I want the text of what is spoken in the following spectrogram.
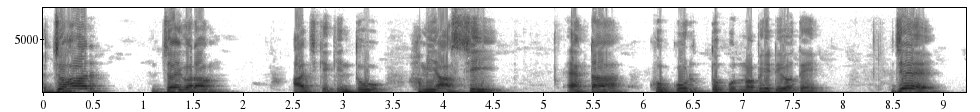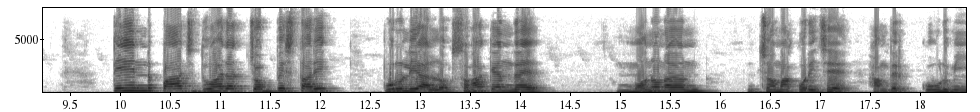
জোহার, জয় গরাম। আজকে কিন্তু আমি আসছি একটা খুব গুরুত্বপূর্ণ ভিডিওতে, যে তিন পাঁচ দু তারিখ পুরুলিয়া লোকসভা কেন্দ্রে মনোনয়ন জমা করেছে আমাদের কুর্মী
